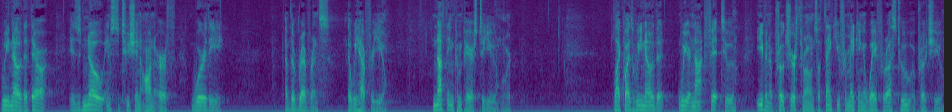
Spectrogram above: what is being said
We know that there is no institution on earth worthy of the reverence that we have for you. Nothing compares to you, Lord. Likewise, we know that we are not fit to even approach your throne, so thank you for making a way for us to approach you.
